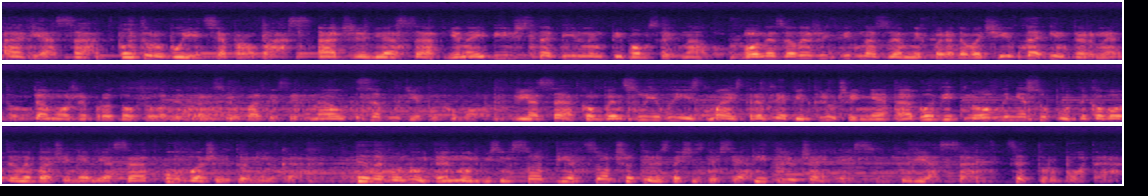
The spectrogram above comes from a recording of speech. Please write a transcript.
А Віасат потурбується про вас. Адже Віасат є найбільш стабільним типом сигналу, бо не залежить від наземних передавачів та інтернету, та може продовжувати транслювати сигнал за будь-яких умов. Віасат компенсує виїзд майстра для підключення або відновлення супутникового телебачення Віасат у ваших домівках. Телефонуйте 0800 500 460. Підключайтесь. Віасат це турбота.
